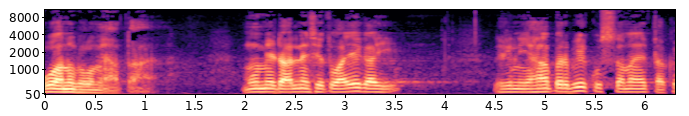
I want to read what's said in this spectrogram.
वो अनुभव में आता है। मुँह में डालने से तो आएगा ही, लेकिन यहाँ पर भी कुछ समय तक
